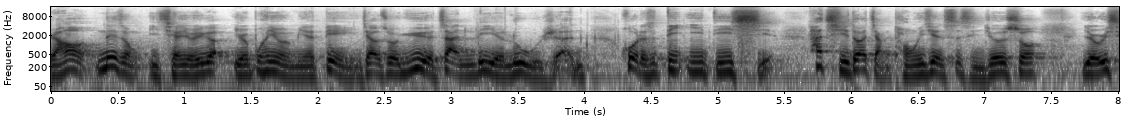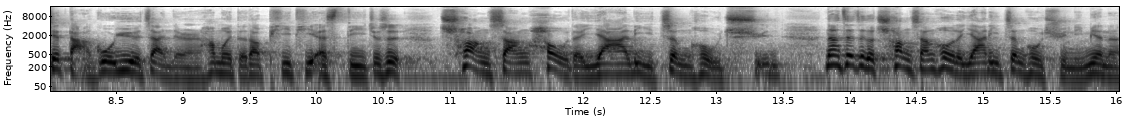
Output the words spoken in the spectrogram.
然后那种以前有一个有一部很有名的电影叫做《越战猎鹿人》，或者是《第一滴血》，它其实都在讲同一件事情，就是说有一些打过越战的人，他们会得到 PTSD，就是创伤后的压力症候群。那在这个创伤后的压力症候群里面呢，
